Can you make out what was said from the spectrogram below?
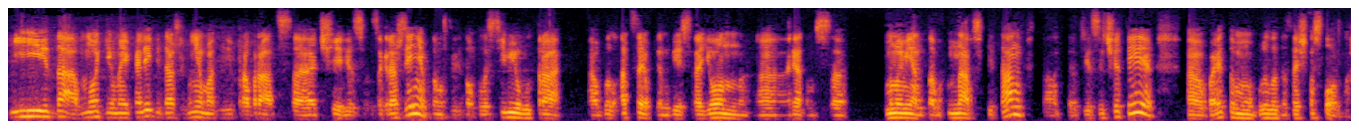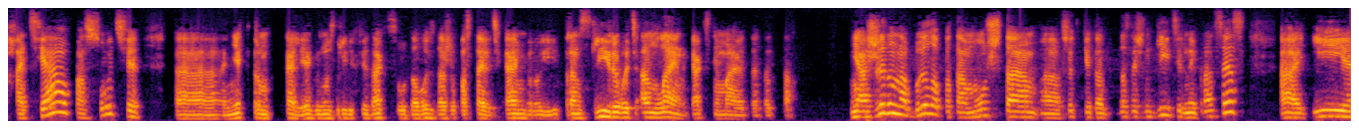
И да, многие мои коллеги даже не могли пробраться через заграждение, потому что где-то около 7 утра был оцеплен весь район рядом с монументом Нарвский танк, танк Т-34, э, поэтому было достаточно сложно. Хотя, по сути, э, некоторым коллегам из других редакций удалось даже поставить камеру и транслировать онлайн, как снимают этот танк. Неожиданно было, потому что э, все-таки это достаточно длительный процесс, э, и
